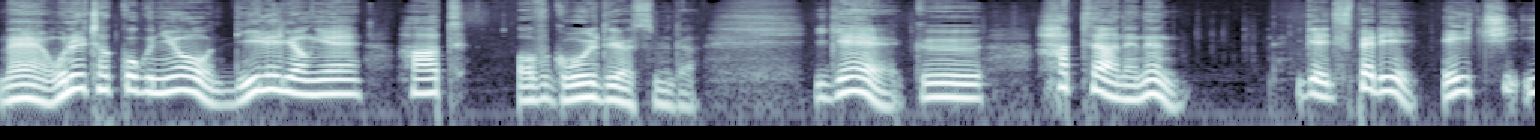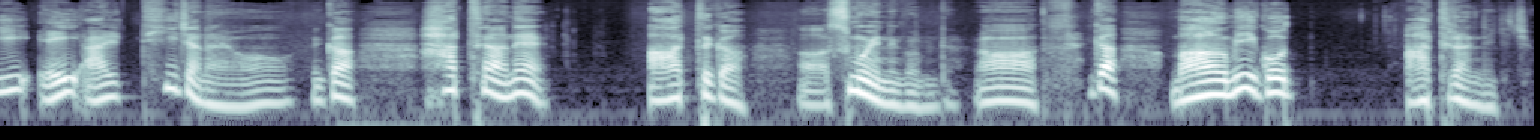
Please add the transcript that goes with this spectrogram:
네, 오늘 첫 곡은요, 닐 영의 Heart of Gold였습니다. 이게 그 하트 안에는 이게 스펠이 H-E-A-R-T잖아요. 그러니까 하트 안에 아트가 어, 숨어 있는 겁니다. 아, 그러니까 마음이 곧 아트라는 얘기죠.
